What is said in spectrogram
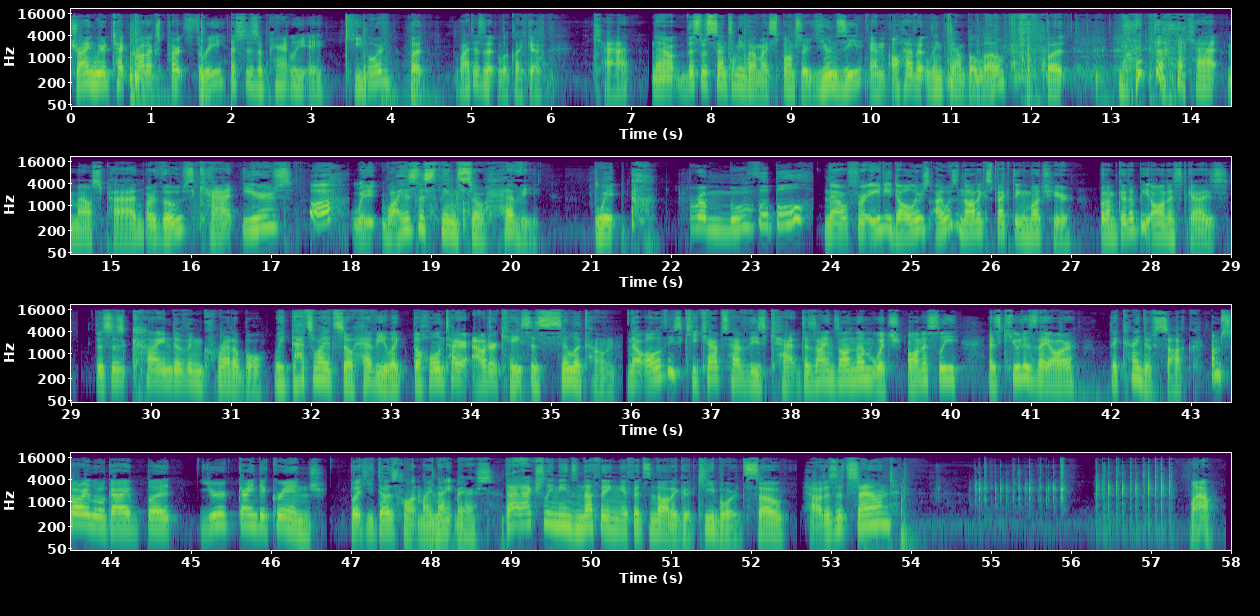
Trying Weird Tech Products Part 3. This is apparently a keyboard, but why does it look like a cat? Now, this was sent to me by my sponsor, YUNZII, and I'll have it linked down below, but what the cat mouse pad? Are those cat ears? Oh! Wait, why is this thing so heavy? Wait, removable? Now, for $80, I was not expecting much here, but I'm gonna be honest, guys. This is kind of incredible. Wait, that's why it's so heavy. Like, the whole entire outer case is silicone. Now, all of these keycaps have these cat designs on them, which, honestly, as cute as they are, they kind of suck. I'm sorry, little guy, but you're kinda cringe. But he does haunt my nightmares. That actually means nothing if it's not a good keyboard, so how does it sound? Wow,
